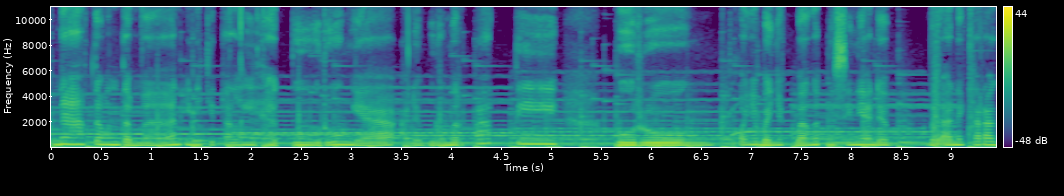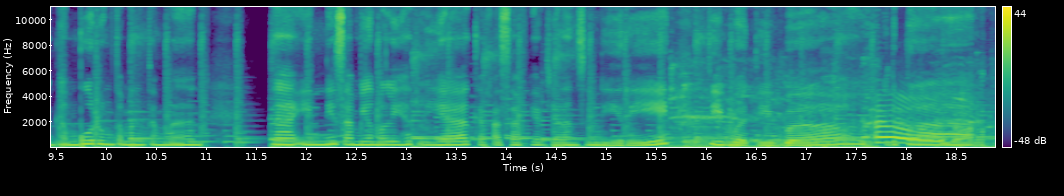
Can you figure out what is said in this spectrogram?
Nah, teman-teman, ini kita lihat burung ya. Ada burung merpati, burung, pokoknya banyak banget di sini ada beraneka ragam burung, teman-teman. Nah, ini sambil melihat-lihat Kakak Safir jalan sendiri, tiba-tiba depan.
